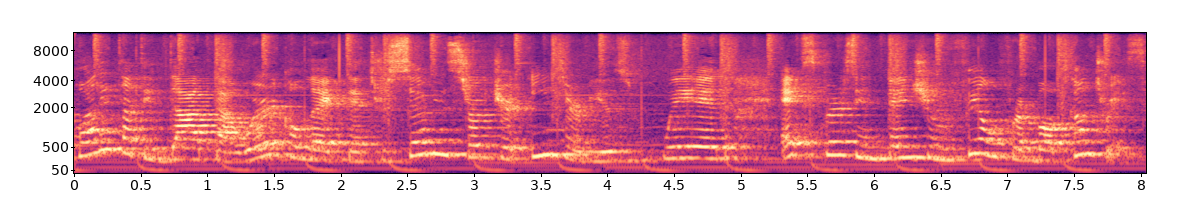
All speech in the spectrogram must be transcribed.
qualitative data were collected through semi-structured interviews with experts in pension field from both countries.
